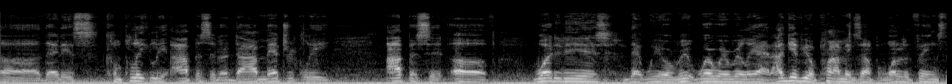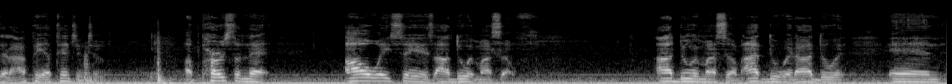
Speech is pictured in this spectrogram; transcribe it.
uh, that is completely opposite or diametrically opposite of what it is that we are where we're really at. I'll give you a prime example. One of the things that I pay attention to, a person that always says, I'll do it myself. I'll do it myself. I do it, I'll do it. And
